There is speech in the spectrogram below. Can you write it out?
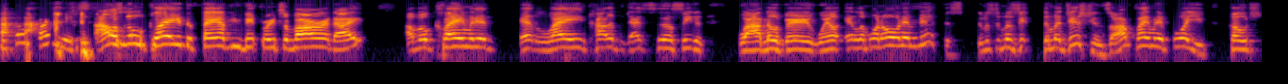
I was gonna claim the FAMU victory tomorrow night. I'm gonna claim it at Lane College. That's still seated where I know very well, and went on in Memphis. It was the, the magician. So I'm claiming it for you, Coach.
